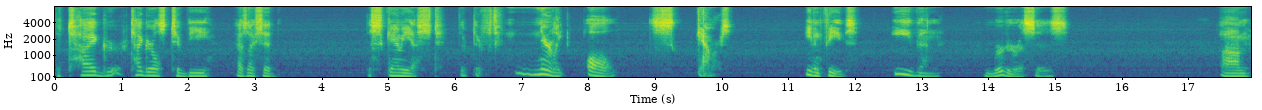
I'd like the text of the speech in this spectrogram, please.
the Thai, Thai girls to be, as I said, the scammiest. They're, they're nearly all scammers, even thieves, even murderesses. Um,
